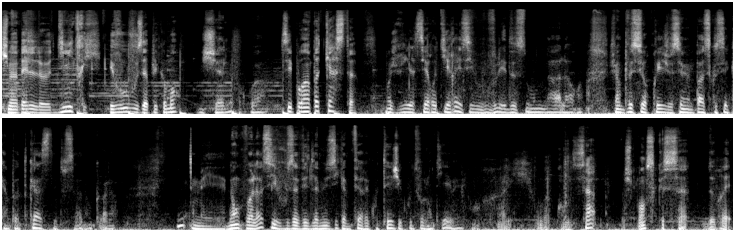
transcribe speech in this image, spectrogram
Je m'appelle euh, Dimitri. Et vous, vous appelez comment? Michel, pourquoi? C'est pour un podcast. Moi, je vis assez retiré, si vous voulez, de ce monde-là. Alors, je suis un peu surpris. Je sais même pas ce que c'est qu'un podcast et tout ça. Donc voilà. Mais donc voilà, si vous avez de la musique à me faire écouter, j'écoute volontiers. oui. Allez, on va prendre ça. Je pense que ça devrait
